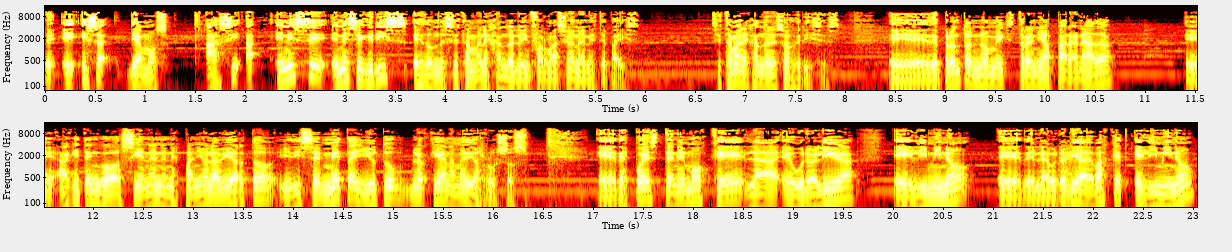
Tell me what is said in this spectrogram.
e, e, esa, digamos, así, en ese, en ese gris es donde se está manejando la información en este país. Se está manejando en esos grises. Eh, de pronto no me extraña para nada. Eh, aquí tengo CNN en español abierto y dice Meta y YouTube bloquean a medios rusos. Eh, después tenemos que la Euroliga eliminó, eh, de la Euroliga de básquet, eliminó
